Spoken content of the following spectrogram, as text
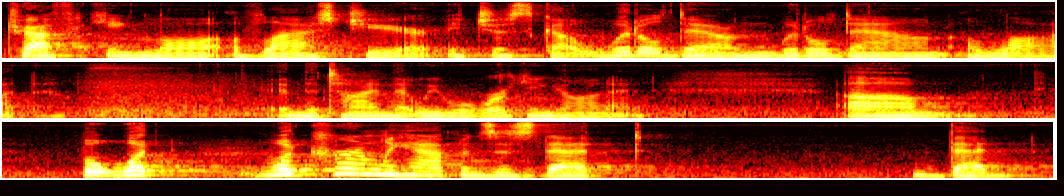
trafficking law of last year. It just got whittled down, whittled down a lot in the time that we were working on it. Um, but what, what currently happens is that, that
